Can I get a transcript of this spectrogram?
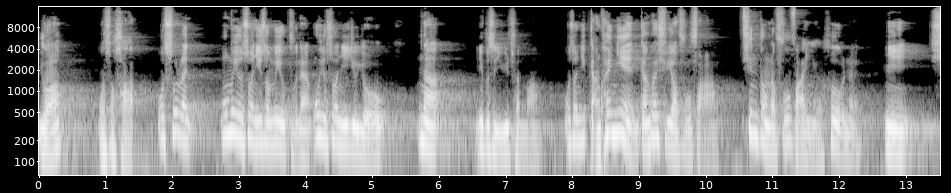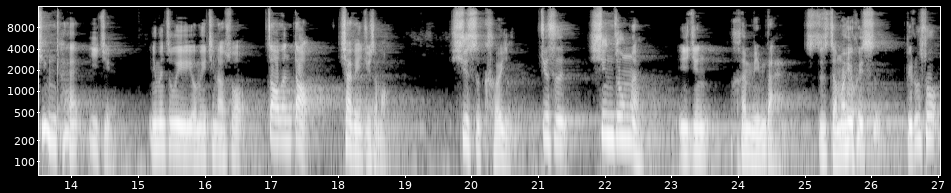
有啊。我说好，我说了。我没有说你说没有苦难，我又说你就有，那你不是愚蠢吗？我说你赶快念，赶快需要佛法。听懂了佛法以后呢，你心开意解。你们诸位有没有听到说？赵问道下边一句什么？其实可以，就是心中啊已经很明白是怎么一回事。比如说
